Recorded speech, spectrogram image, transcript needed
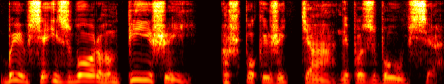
бився із ворогом піший, аж поки життя не позбувся.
